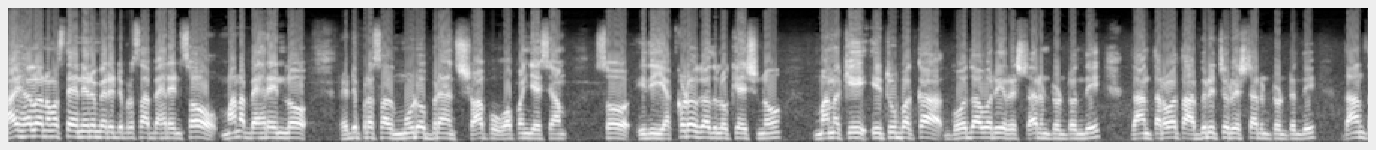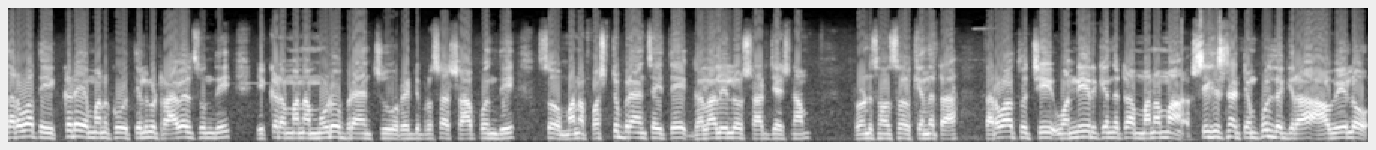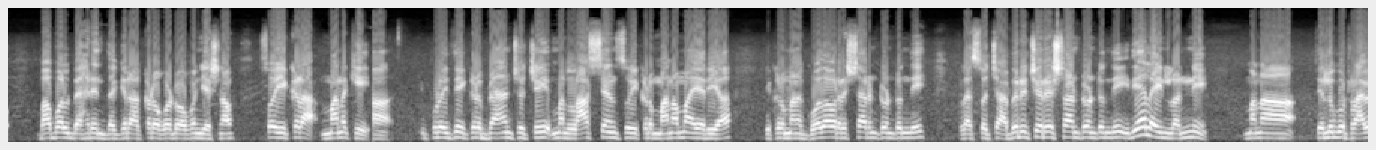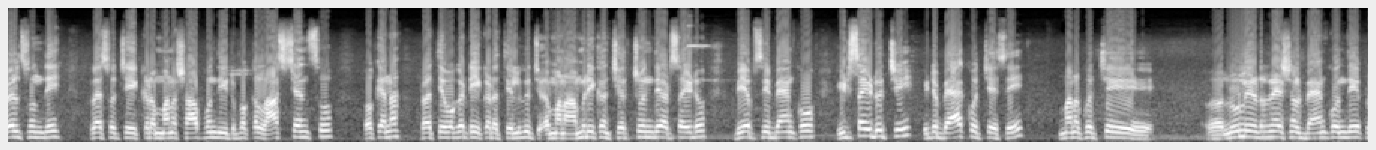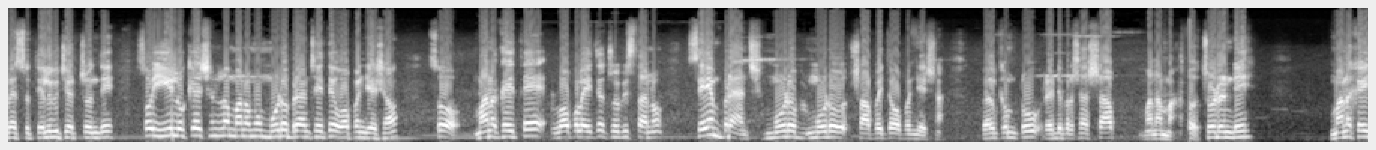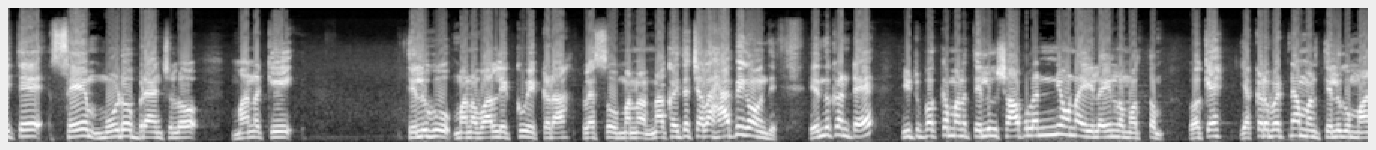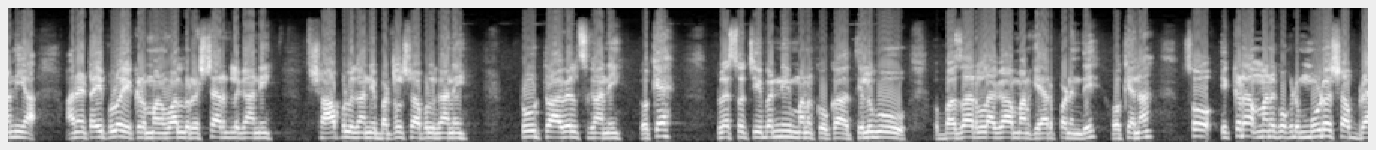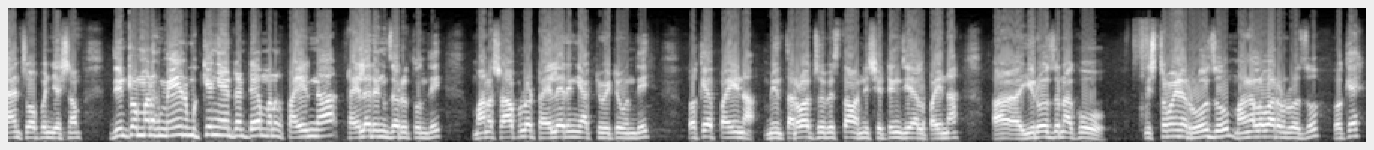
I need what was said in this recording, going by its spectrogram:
Hi hello నమస్తే. నేను మీ రెడ్డి ప్రసాద్ బెహ్రైన్ సో మన బెహ్రైన్లో రెడ్డి ప్రసాద్ మూడో బ్రాంచ్ షాపు ఓపెన్ చేశాం. సో ఇది ఎక్కడో కాదు లొకేషను. మనకి ఇటుపక్క గోదావరి రెస్టారెంట్ ఉంటుంది. దాని తర్వాత అభిరుచి రెస్టారెంట్ ఉంటుంది. దాని తర్వాత ఇక్కడే మనకు తెలుగు ట్రావెల్స్ ఉంది. ఇక్కడ మన మూడో బ్రాంచ్ రెడ్డి ప్రసాద్ షాప్ ఉంది. సో మన ఫస్ట్ బ్రాంచ్ అయితే గలాలీలో స్టార్ట్ చేసినాం రెండు సంవత్సరాల కిందట. తర్వాత వచ్చి వన్ ఇయర్ కిందట మనమ శ్రీకృష్ణ టెంపుల్ దగ్గర ఆ వేలో బాబాల్ బెహరీన్ దగ్గర అక్కడ ఒకటి ఓపెన్ చేసినాం. సో ఇక్కడ మనకి ఇప్పుడైతే ఇక్కడ బ్రాంచ్ వచ్చి మన లాస్ట్ సెన్స్ ఇక్కడ మనమ ఏరియా ఇక్కడ మన గోదావరి రెస్టారెంట్ ఉంటుంది ప్లస్ వచ్చి అభిరుచి రెస్టారెంట్ ఉంటుంది. ఇదే లైన్లో అన్ని మన తెలుగు ట్రావెల్స్ ఉంది ప్లస్ వచ్చి ఇక్కడ మన షాప్ ఉంది ఇటుపక్క లాస్ట్ ఛాన్స్ ఓకేనా? ప్రతి ఒక్కటి ఇక్కడ తెలుగు మన అమెరికన్ చర్చ్ ఉంది అటు సైడ్ బిఎఫ్సి బ్యాంకు ఇటు సైడ్ వచ్చి ఇటు బ్యాక్ వచ్చేసి మనకు వచ్చి లూలు ఇంటర్నేషనల్ బ్యాంక్ ఉంది ప్లస్ తెలుగు చర్చ్ ఉంది. సో ఈ లొకేషన్లో మనము మూడో బ్రాంచ్ అయితే ఓపెన్ చేశాం. సో మనకైతే లోపల అయితే చూపిస్తాను. సేమ్ బ్రాంచ్ మూడో మూడో షాప్ అయితే ఓపెన్ చేసిన. Welcome to Reddy Prasad shop మనమ్మ. చూడండి మనకైతే సేమ్ మూడో బ్రాంచ్లో మనకి తెలుగు మన వాళ్ళు ఎక్కువ ఇక్కడ ప్లస్ మన నాకైతే చాలా హ్యాపీగా ఉంది. ఎందుకంటే ఇటు పక్క మన తెలుగు షాపులన్నీ ఉన్నాయి ఈ లైన్లో మొత్తం. ఓకే? ఎక్కడ పెట్టినా మన తెలుగు మానియా అనే టైపులో ఇక్కడ మన వాళ్ళు రెస్టారెంట్లు కానీ షాపులు కానీ బట్టల షాపులు కానీ టూర్ ట్రావెల్స్ కానీ ఓకే? ప్లస్ వచ్చి ఇవన్నీ మనకు ఒక తెలుగు బజార్ లాగా మనకు ఏర్పడింది ఓకేనా? సో ఇక్కడ మనకు ఒకటి మూడో షాప్ బ్రాంచ్ ఓపెన్ చేసినాం. దీంట్లో మనకు మెయిన్ ముఖ్యంగా ఏంటంటే మనకు పైన టైలరింగ్ జరుగుతుంది. మన షాప్లో టైలరింగ్ యాక్టివిటీ ఉంది ఓకే? పైన మేము తర్వాత చూపిస్తాం అన్ని సెట్టింగ్ చేయాలి పైన. ఈరోజు నాకు ఇష్టమైన రోజు మంగళవారం రోజు ఓకే?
